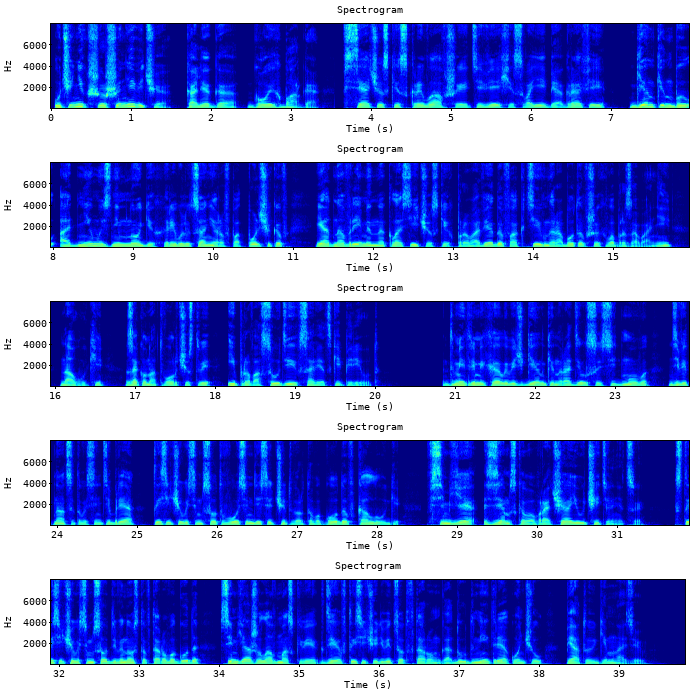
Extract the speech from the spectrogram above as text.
Ученик Шершеневича, коллега Гойхбарга, всячески скрывавший эти вехи своей биографии, Генкин был одним из немногих революционеров-подпольщиков и одновременно классических правоведов, активно работавших в образовании, науке, законотворчестве и правосудии в советский период. Дмитрий Михайлович Генкин родился 7-19 сентября 1884 года в Калуге, в семье земского врача и учительницы – с 1892 года семья жила в Москве, где в 1902 году Дмитрий окончил пятую гимназию.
